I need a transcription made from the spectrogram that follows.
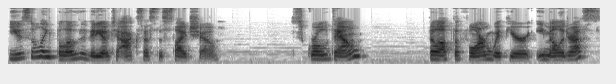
Use the link below the video to access the slideshow. Scroll down, fill out the form with your email address,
